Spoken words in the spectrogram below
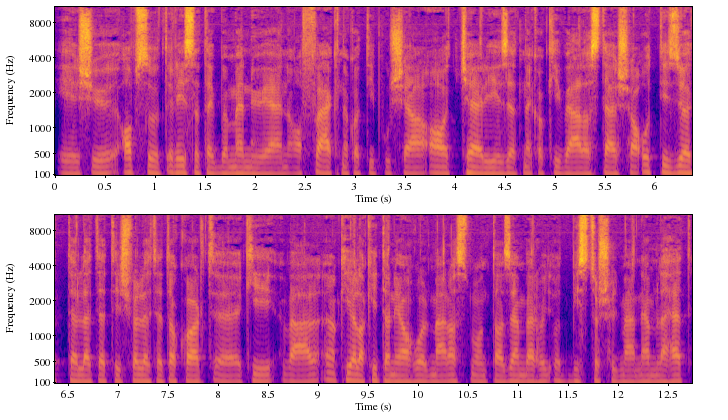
és abszolút részletekben menően a fáknak a típusa, a cserjézetnek a kiválasztása, ott is zöld területet és felületet akart eh, kivál, kialakítani, ahol már azt mondta az ember, hogy ott biztos, hogy már nem lehet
